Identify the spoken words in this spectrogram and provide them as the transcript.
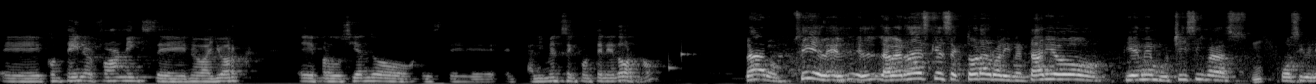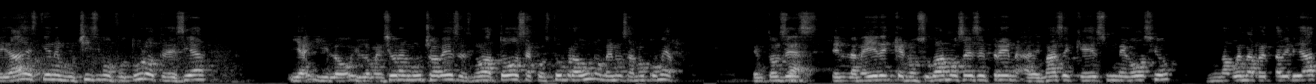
eh, container farmings de Nueva York, eh, produciendo este, alimentos en contenedor, ¿no? Claro, sí, la verdad es que el sector agroalimentario tiene muchísimas posibilidades, tiene muchísimo futuro, te decía, y, y, lo, y, lo, mencionan mucho a veces, ¿no? A todos se acostumbra uno menos a no comer. Entonces, en la medida en que nos subamos a ese tren, además de que es un negocio, una buena rentabilidad,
